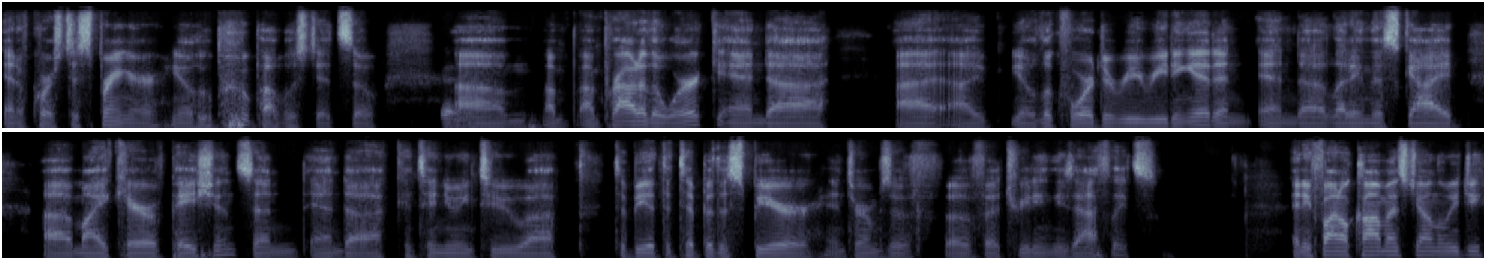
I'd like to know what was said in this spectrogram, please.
and of course to Springer, you know, who, who published it. So um, I'm I'm proud of the work, and uh, I, I you know look forward to rereading it and and uh, letting this guide uh, my care of patients and and uh, continuing to uh, to be at the tip of the spear in terms of of uh, treating these athletes. Any final comments, Gian Luigi?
